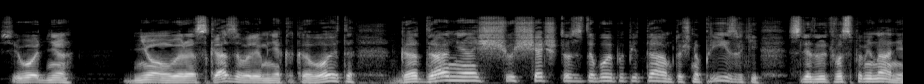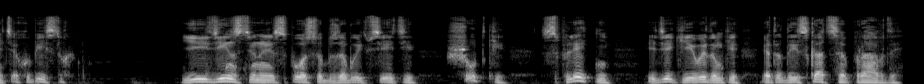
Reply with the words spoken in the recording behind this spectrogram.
Сегодня днем вы рассказывали мне, каково это годами ощущать, что с тобой по пятам, точно призраки, следуют воспоминания о тех убийствах. Единственный способ забыть все эти шутки, сплетни и дикие выдумки — это доискаться правды.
